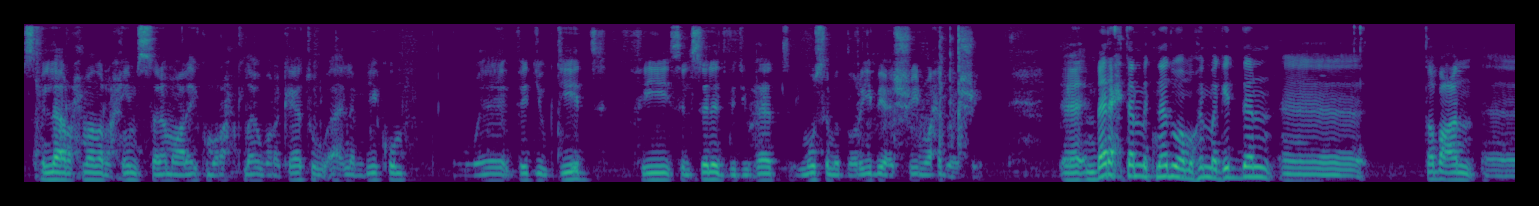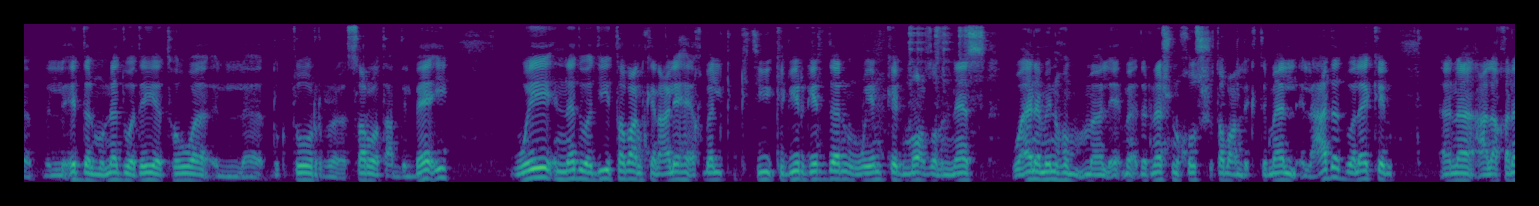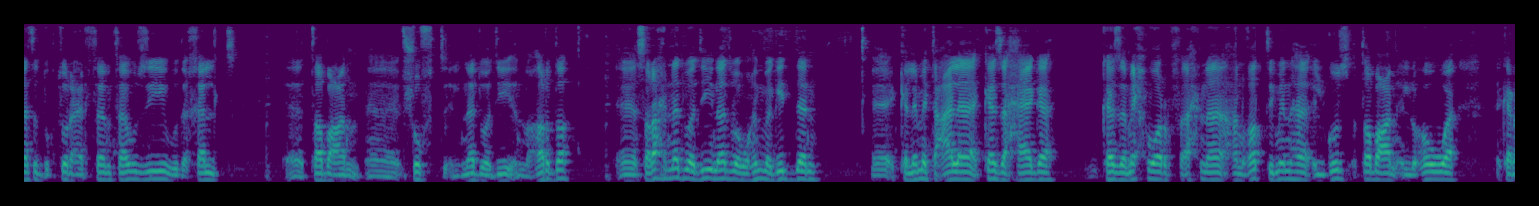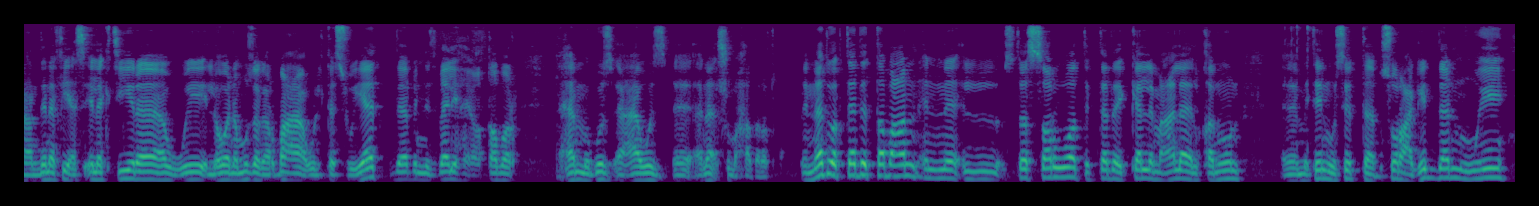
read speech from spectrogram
بسم الله الرحمن الرحيم. السلام عليكم ورحمة الله وبركاته. أهلا بكم. وفيديو جديد في سلسلة فيديوهات الموسم الضريبي 2021 آه، امبارح تمت ندوة مهمة جدا. آه، طبعا آه، اللي إدى الندوة ديت هو الدكتور ثروت عبد الباقي. والندوة دي طبعا كان عليها إقبال كتير كبير جدا ويمكن معظم الناس وأنا منهم ما قدرناش نخش طبعا لاكتمال العدد ولكن أنا على قناة الدكتور عرفان فوزي ودخلت آه، طبعا آه، شفت الندوة دي النهاردة. آه، صراحة الندوة دي ندوة مهمة جدا. اتكلمت على كذا حاجة. وكذا محور فإحنا هنغطي منها الجزء طبعا اللي هو كان عندنا فيه أسئلة كتيرة واللي هو نموذج أربعة والتسويات ده بالنسبة لي هيعتبر أهم جزء عاوز آه، أناقشه مع حضراتكم. الندوة ابتدت طبعا إن الأستاذ ثروت ابتدى يتكلم على القانون آه، 206 بسرعة جدا و آه،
